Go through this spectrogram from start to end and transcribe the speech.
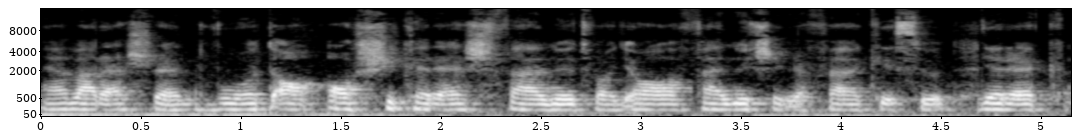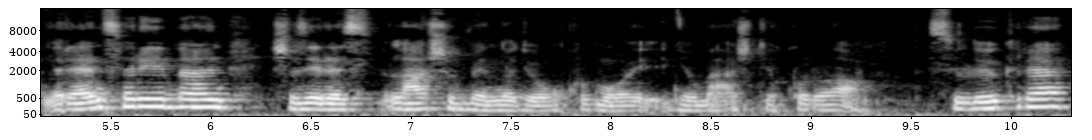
elvárásrend volt a, a sikeres felnőtt, vagy a felnőttségre felkészült gyerek rendszerében, és azért ez lássuk benne nagyon komoly nyomást gyakorol a szülőkre.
